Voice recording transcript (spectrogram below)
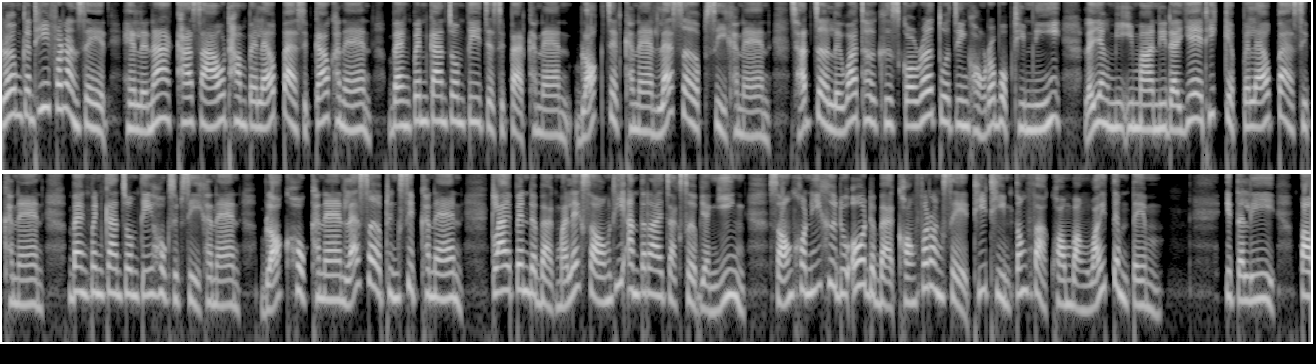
เริ่มกันที่ฝรั่งเศส เฮเลนาคาซาวทำไปแล้ว 89 คะแนน แบ่งเป็นการโจมตี 78 คะแนน บล็อก 7 คะแนน และเซิร์ฟ 4 คะแนน ชัดเจนเลยว่าเธอคือสกอร์เรอร์ตัวจริงของระบบทีมนี้และยังมีอิมานิดาเย่ที่เก็บไปแล้ว 80 คะแนน แบ่งเป็นการโจมตี 64 คะแนน บล็อก 6 คะแนน และเซิร์ฟถึง 10 คะแนน กลายเป็นเดอะแบกหมายเลข 2 ที่อันตรายจากเซิร์ฟอย่างยิ่ง 2 คนนี้คือดูโอเดอะแบกของฝรั่งเศสที่ทีมต้องฝากความหวังไว้เต็มๆอิตาลี เปา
